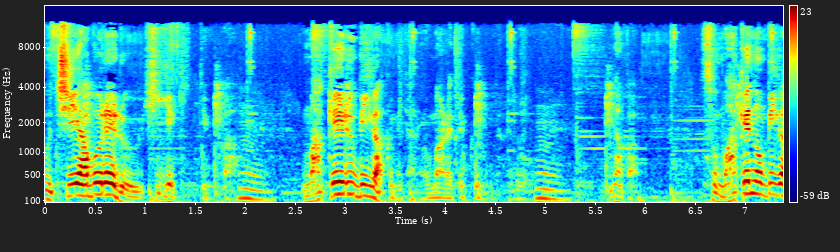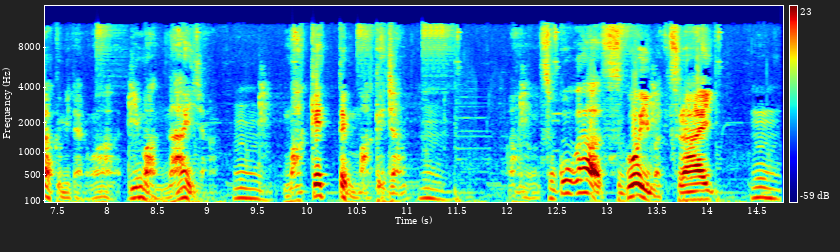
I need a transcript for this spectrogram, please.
打ち破れる悲劇っていうかう、ん。負ける美学みたいなのが生まれてくるんだけど、うん。なんかその負けの美学みたいのが今ないじゃん。うん。負けって負けじゃん。うん。あのそこがすごい今辛いうん。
